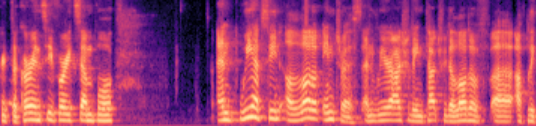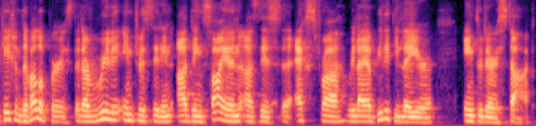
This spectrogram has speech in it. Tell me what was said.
cryptocurrency, for example. And we have seen a lot of interest, and we are actually in touch with a lot of uh, application developers that are really interested in adding Scion as this uh, extra reliability layer into their stack.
